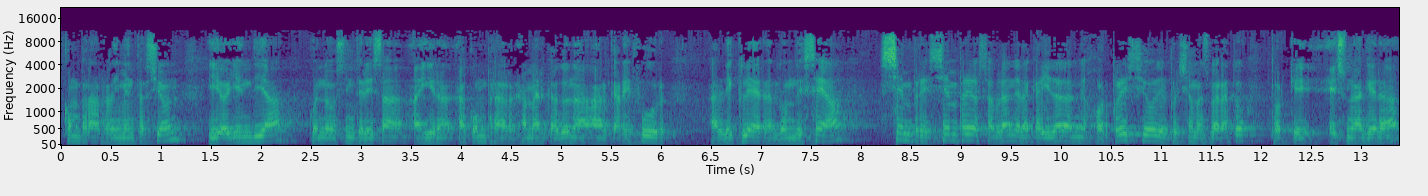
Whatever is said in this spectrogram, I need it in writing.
comprar alimentación y hoy en día cuando os interesa ir a, comprar a Mercadona, al Carrefour, al Leclerc, al donde sea, siempre, siempre os hablan de la calidad al mejor precio, del precio más barato, porque es una guerra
